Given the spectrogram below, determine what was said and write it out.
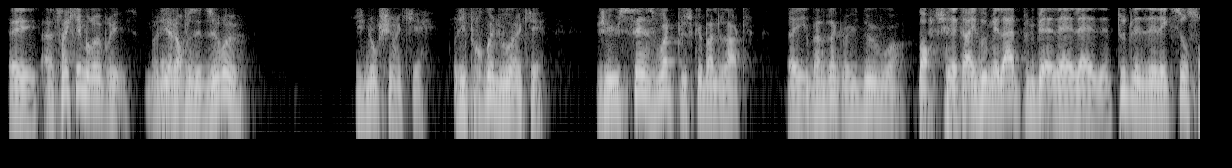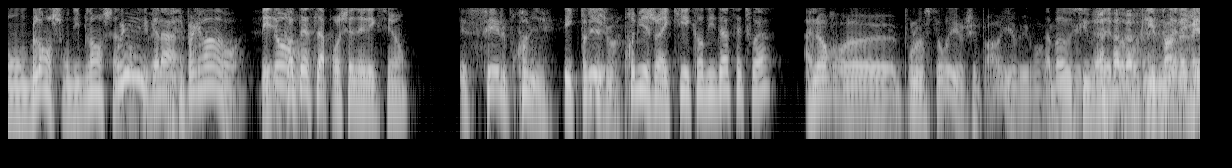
Oui. à la cinquième reprise. On m'a dit alors vous êtes heureux? J'ai dit non, je suis inquiet. On m'a dit pourquoi êtes-vous inquiet? J'ai eu 16 voix de plus que Balzac. Oui. Balzac a eu deux voix. Bon, je suis d'accord avec vous, mais là, plus- la- la- toutes les élections sont blanches, on dit blanches hein, Oui, dans ces cas-là. mais c'est pas grave. Bon. Mais Non. quand est-ce la prochaine élection? C'est le premier. Et qui 1er est- juin. 1er juin. Et qui est candidat cette fois? Alors, euh, pour l'instant, je sais pas, il y avait... Ah bah aussi, vous savez pas pour qui vous allez mais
